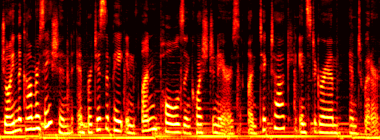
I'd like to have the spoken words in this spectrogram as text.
Join the conversation and participate in fun polls and questionnaires on TikTok, Instagram, and Twitter.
